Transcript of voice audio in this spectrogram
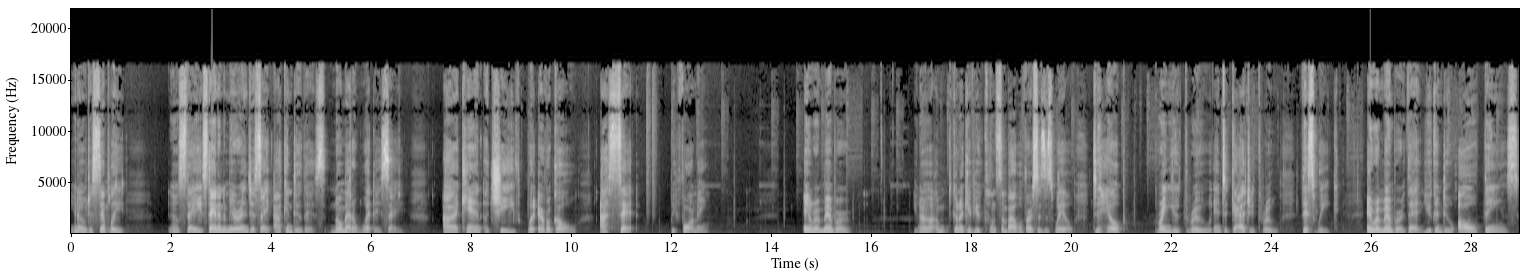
You know, just simply, you know, stay stand in the mirror and just say, I can do this, no matter what they say. I can achieve whatever goal I set before me. And remember, you know, I'm going to give you some Bible verses as well to help bring you through and to guide you through this week. And remember that you can do all things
